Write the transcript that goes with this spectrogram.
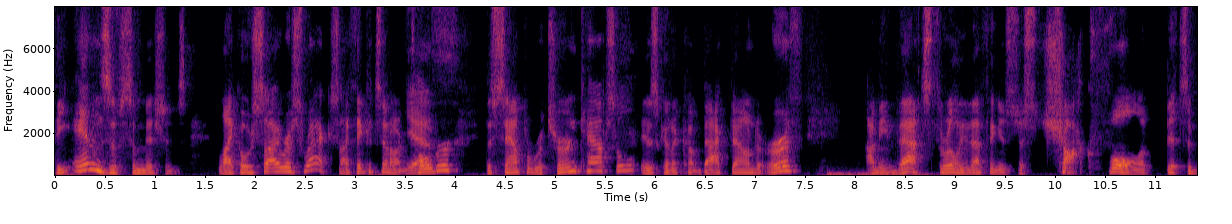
the ends of some missions, like OSIRIS-REx. I think it's in October. Yes. The sample return capsule is going to come back down to Earth. I mean, that's thrilling. That thing is just chock full of bits of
